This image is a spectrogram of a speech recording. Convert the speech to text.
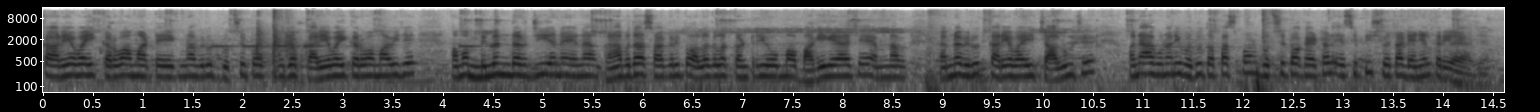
કાર્યવાહી કરવા માટે એકના વિરુદ્ધ ગુસ્સી ટોક મુજબ કાર્યવાહી કરવામાં આવી છે. આમાં મિલન દરજી અને એના ઘણા બધા સાગરીતો અલગ અલગ કન્ટ્રીઓમાં ભાગી ગયા છે. એમના એમના વિરુદ્ધ કાર્યવાહી ચાલુ છે. અને આ ગુનાની વધુ તપાસ પણ ગુસ્સી ટોક હેઠળ એસીપી શ્વેતા ડેનિયલ કરી રહ્યા છે.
